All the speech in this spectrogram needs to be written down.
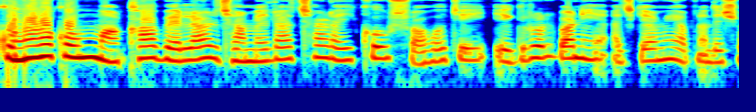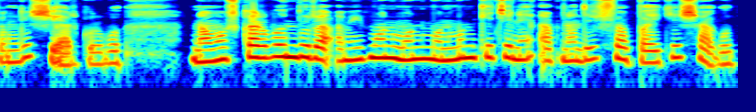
কোনো রকম মাখা, বেলার ঝামেলা ছাড়াই খুব সহজেই এগরোল বানিয়ে আজকে আমি আপনাদের সঙ্গে শেয়ার করব। নমস্কার বন্ধুরা, আমি মনমন মনমন কিচেনে আপনাদের সবাইকে স্বাগত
